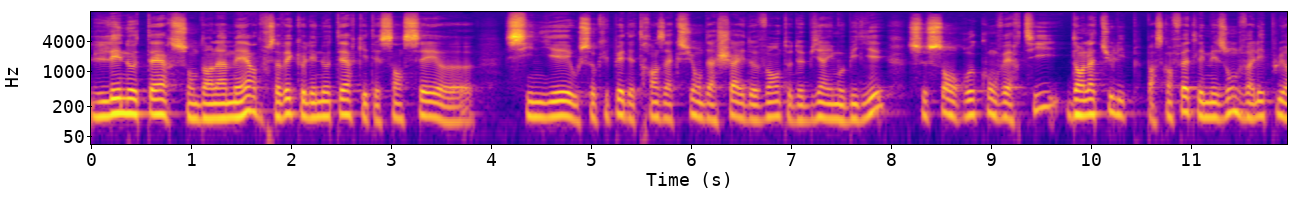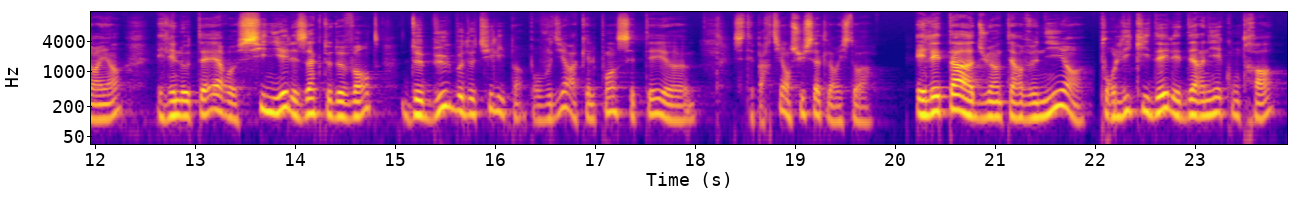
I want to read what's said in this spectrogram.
Les notaires sont dans la merde. Vous savez que les notaires qui étaient censés euh, signer ou s'occuper des transactions d'achat et de vente de biens immobiliers se sont reconvertis dans la tulipe, parce qu'en fait les maisons ne valaient plus rien, et les notaires signaient les actes de vente de bulbes de tulipe, hein, pour vous dire à quel point c'était euh, c'était parti en sucette leur histoire. Et l'État a dû intervenir pour liquider les derniers contrats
